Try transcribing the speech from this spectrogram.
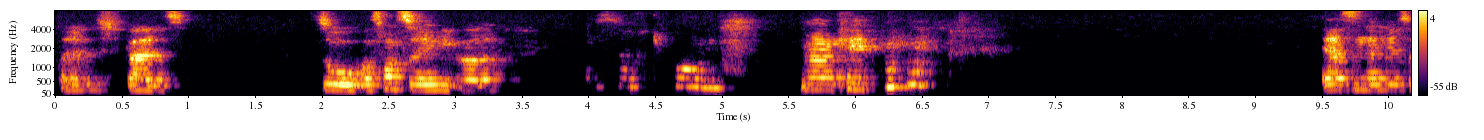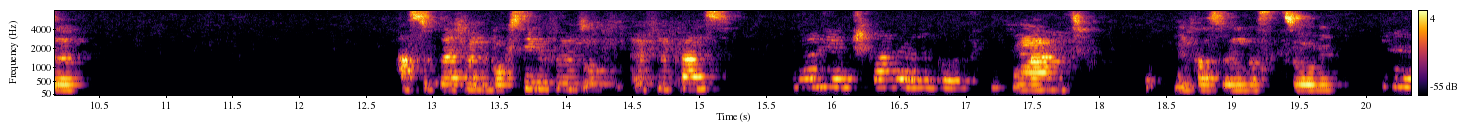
weil er richtig geil ist. So, was machst du denn hier gerade? viel so Ton. Na, okay. er ist in der Mitte. Hast du gleich meine Box, die du für uns öffnen kannst? Ja, die habe ich gerade geöffnet. Ja. Und hast du irgendwas gezogen? Ja.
